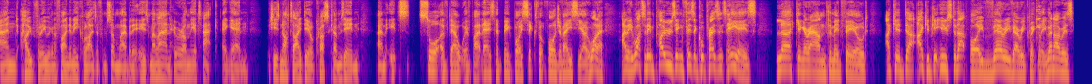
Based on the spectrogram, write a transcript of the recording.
and hopefully we're going to find an equaliser from somewhere. But it is Milan who are on the attack again, which is not ideal. Cross comes in um, it's sort of dealt with, but there's the big boy, six foot four Gervasio. What a, I mean, what an imposing physical presence he is, lurking around the midfield. I could, uh, I could get used to that boy very, very quickly. When I was,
